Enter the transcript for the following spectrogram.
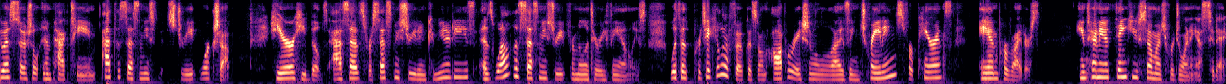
U.S. Social Impact team at the Sesame Street Workshop. Here, he builds assets for Sesame Street and communities, as well as Sesame Street for military families, with a particular focus on operationalizing trainings for parents and providers. Antonio, thank you so much for joining us today.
